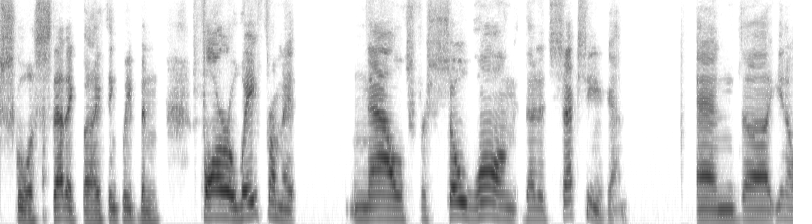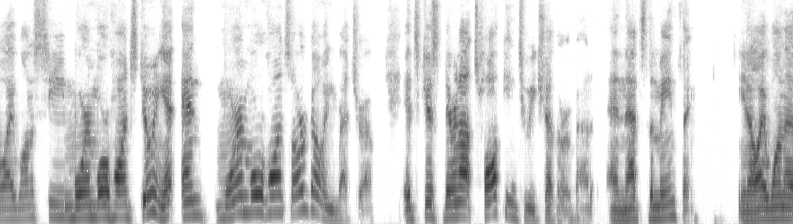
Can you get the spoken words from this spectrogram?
school aesthetic. But I think we've been far away from it now for so long that it's sexy again and uh, you know i want to see more and more haunts doing it and more and more haunts are going retro. It's just they're not talking to each other about it and that's the main thing. You know i want to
